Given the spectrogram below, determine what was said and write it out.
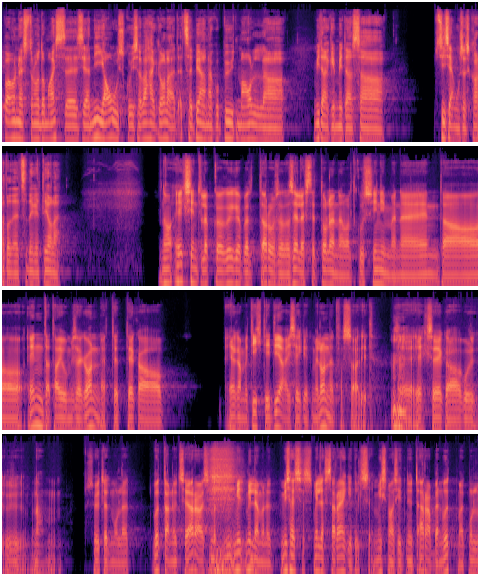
ebaõnnestunud oma asjades ja nii aus, kui sa vähegi oled, et sa ei pea nagu püüdma olla midagi, mida sa sisemuses kardad, et sa tegelikult ei ole no eks siin tuleb ka kõigepealt aru saada sellest, et olenevalt, kus inimene enda, enda tajumisega on, et, et ega. ega me tihti ei tea isegi, et meil on need fassaadid mm, -hmm. ehk seega, kui noh, sa ütled mulle, et võta nüüd see ära, siis ma, mille ma nüüd, mis asjast, millest sa räägid üldse, mis ma siit nüüd ära pean võtma, et mul,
